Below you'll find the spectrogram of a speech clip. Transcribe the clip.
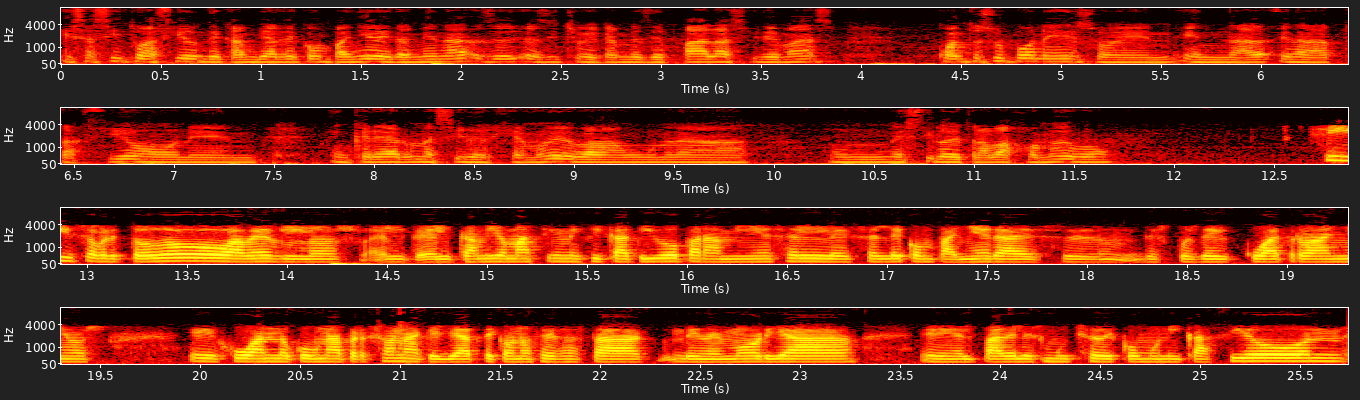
esa situación de cambiar de compañera? Y también has, has dicho que cambies de palas y demás. ¿Cuánto supone eso en, en, en adaptación, en, en, crear una sinergia nueva, una, un estilo de trabajo nuevo? Sí, sobre todo, a ver, los, el, cambio más significativo para mí es el, es el de compañera. Es eh, después de cuatro años eh, jugando con una persona que ya te conoces hasta de memoria. Eh, el pádel es mucho de comunicación,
